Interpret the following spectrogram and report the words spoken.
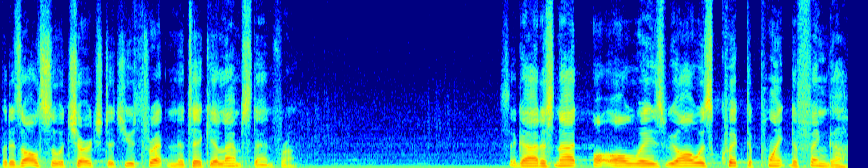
But it's also a church that you threaten to take your lampstand from. So, God, it's not always, we're always quick to point the finger,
